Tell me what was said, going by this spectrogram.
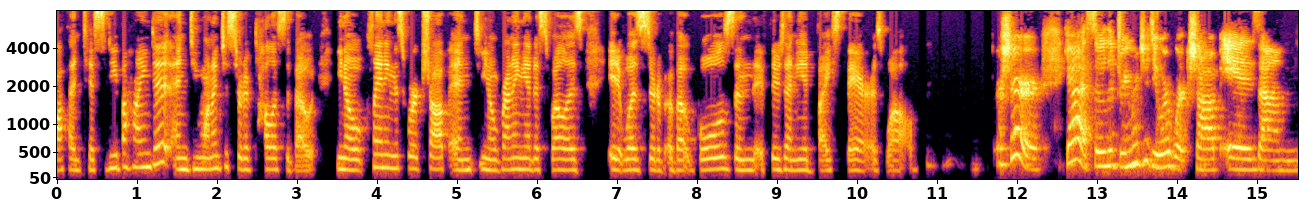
authenticity behind it. And do you want to just sort of tell us about, you know, planning this workshop and, you know, running it as well as it was sort of about goals and if there's any advice there as well. For sure. Yeah. So the Dreamer to Doer workshop is, um,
